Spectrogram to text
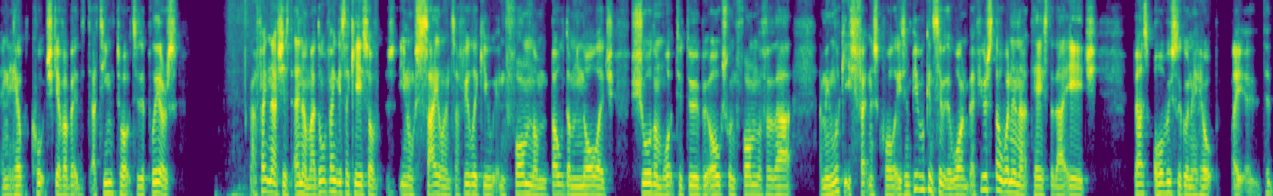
and helped coach give a bit a team talk to the players. I think that's just in him. I don't think it's a case of you know silence. I feel like you inform them, build them knowledge, show them what to do, but also inform them of that. I mean, look at his fitness qualities, and people can say what they want, but if you're still winning that test at that age, that's obviously going to help. Like uh, to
